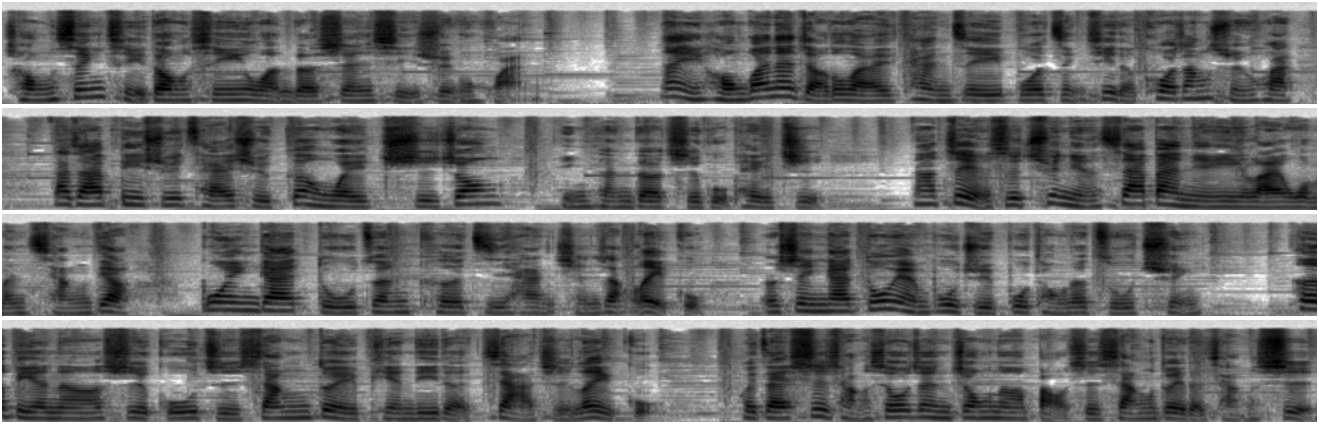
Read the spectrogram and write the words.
重新启动新一轮的升息循环。那以宏观的角度来看，这一波景气的扩张循环，大家必须采取更为持中平衡的持股配置。那这也是去年下半年以来，我们强调不应该独尊科技和成长类股，而是应该多元布局不同的族群。特别呢是估值相对偏低的价值类股，会在市场修正中呢保持相对的强势。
